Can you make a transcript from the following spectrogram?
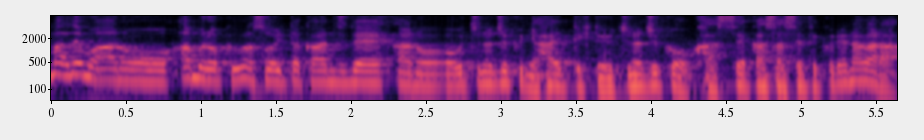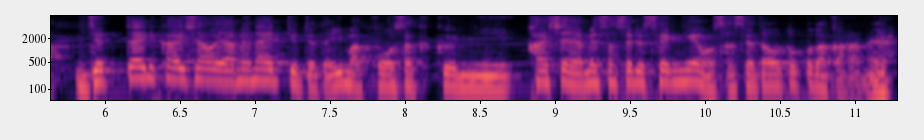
まあでもあのアムロ君はそういった感じであのうちの塾に入ってきてうちの塾を活性化させてくれながら絶対に会社は辞めないって言ってた今工作君に会社辞めさせる宣言をさせた男だからね。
